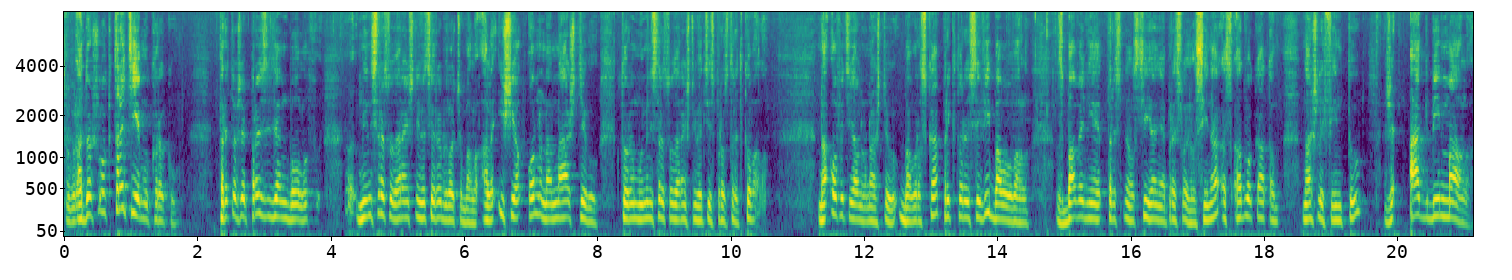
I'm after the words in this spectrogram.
Dobre. A došlo k tretiemu kroku. Pretože prezident bol, ministerstvo zahraničných vecí robilo, čo malo, ale išiel on na návštevu, ktorú mu ministerstvo zahraničných vecí sprostredkovalo. Na oficiálnu návštevu Bavorska, pri ktorej si vybavoval zbavenie trestného stíhania pre svojho syna a s advokátom našli fintu, že ak by mal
